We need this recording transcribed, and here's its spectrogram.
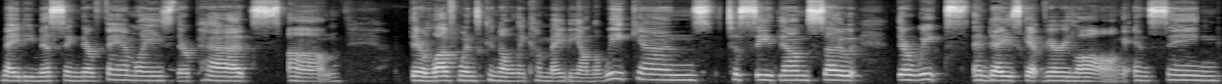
may be missing their families, their pets. Um, their loved ones can only come maybe on the weekends to see them. So their weeks and days get very long. And seeing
